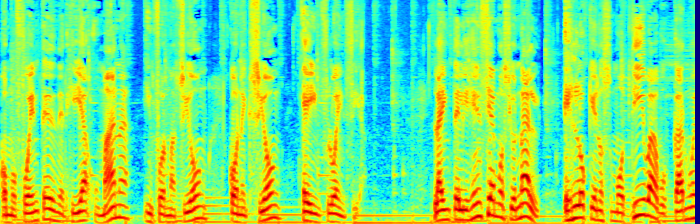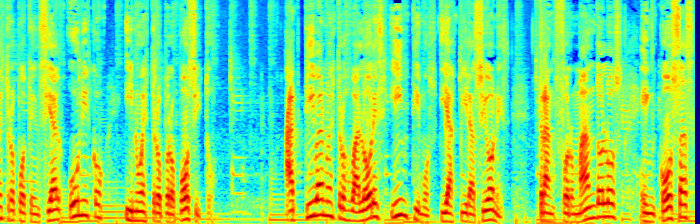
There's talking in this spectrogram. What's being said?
como fuente de energía humana, información, conexión e influencia. La inteligencia emocional es lo que nos motiva a buscar nuestro potencial único y nuestro propósito. Activa nuestros valores íntimos y aspiraciones, transformándolos en cosas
